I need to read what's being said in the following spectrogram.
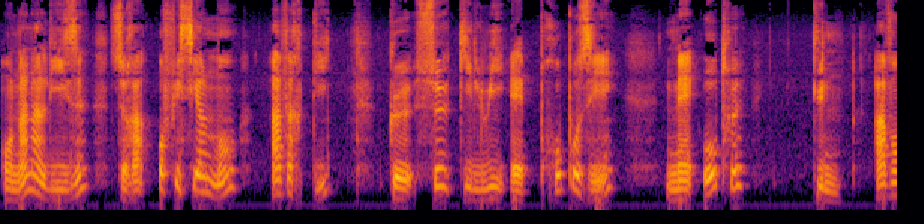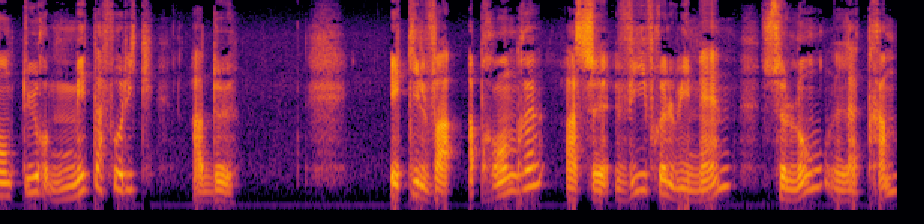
en analyse, sera officiellement averti que ce qui lui est proposé n'est autre qu'une aventure métaphorique à deux, et qu'il va apprendre à se vivre lui-même selon la trame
